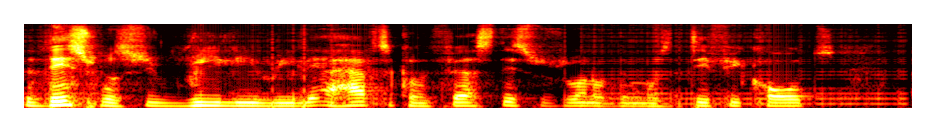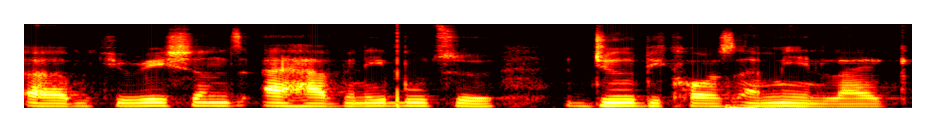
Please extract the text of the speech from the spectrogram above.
This was really, really, I have to confess, this was one of the most difficult um, curations I have been able to do because I mean, like,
